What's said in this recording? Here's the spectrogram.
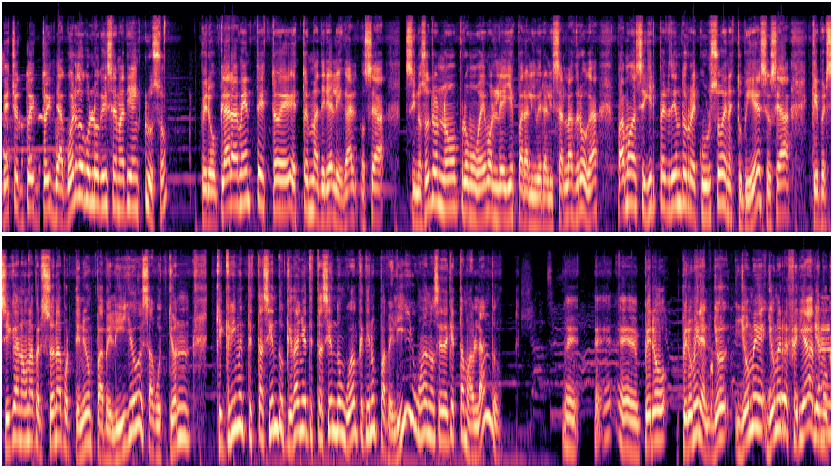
De hecho, estoy, estoy de acuerdo con lo que dice Matías incluso, pero claramente esto es, esto es materia legal. O sea, si nosotros no promovemos leyes para liberalizar las drogas, vamos a seguir perdiendo recursos en estupideces. O sea, que persigan a una persona por tener un papelillo, esa cuestión, ¿qué crimen te está haciendo? ¿Qué daño te está haciendo un weón que tiene un papelillo? Weón, no sé de qué estamos hablando. Eh, eh, eh, pero, pero miren, yo, yo me, yo me refería a Bien, Vivan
